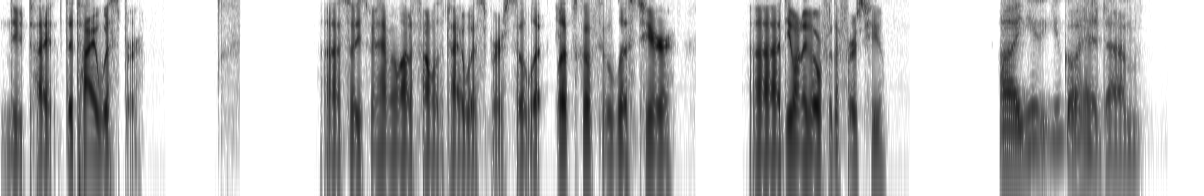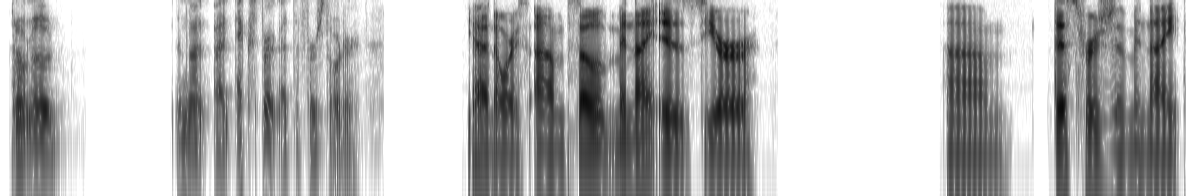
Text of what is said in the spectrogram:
new tie? The tie whisper. Uh, so he's been having a lot of fun with the tie whisper. So let let's go through the list here. Uh, do you want to go for the first few? uh, you you go ahead. Um, I don't know. I'm not an expert at the first order. Yeah, no worries. Um, so Midnight is your um this version of Midnight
